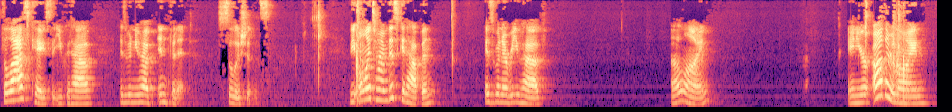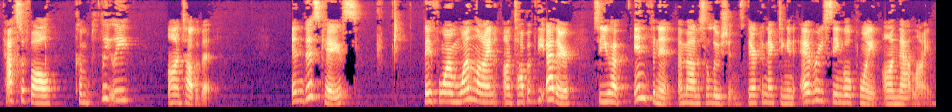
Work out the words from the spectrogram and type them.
The last case that you could have is when you have infinite solutions. The only time this could happen is whenever you have a line and your other line has to fall completely on top of it. In this case, they form one line on top of the other, so you have infinite amount of solutions. They're connecting in every single point on that line.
